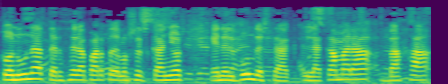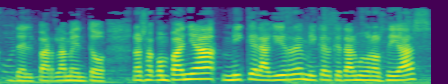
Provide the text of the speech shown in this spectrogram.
con una tercera parte de los escaños en el Bundestag, la Cámara Baja del Parlamento. Nos acompaña Miquel Aguirre. Miquel, ¿qué tal? Muy buenos días.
